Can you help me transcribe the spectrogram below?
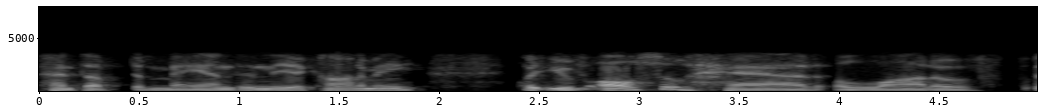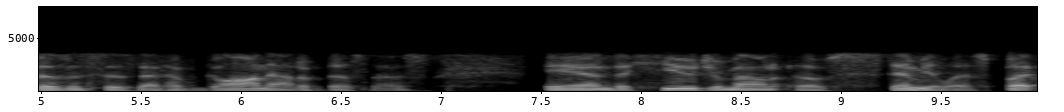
pent up demand in the economy, but you've also had a lot of businesses that have gone out of business and a huge amount of stimulus. But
